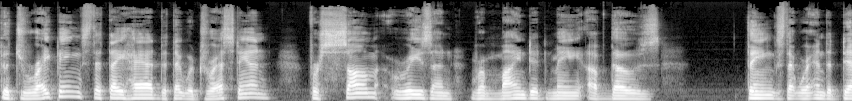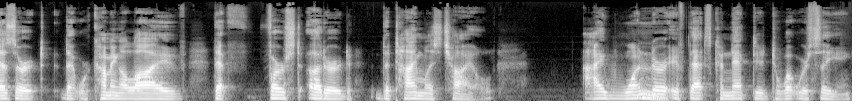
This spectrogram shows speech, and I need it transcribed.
the drapings that they had that they were dressed in, for some reason, reminded me of those things that were in the desert that were coming alive that first uttered the timeless child. I wonder if that's connected to what we're seeing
